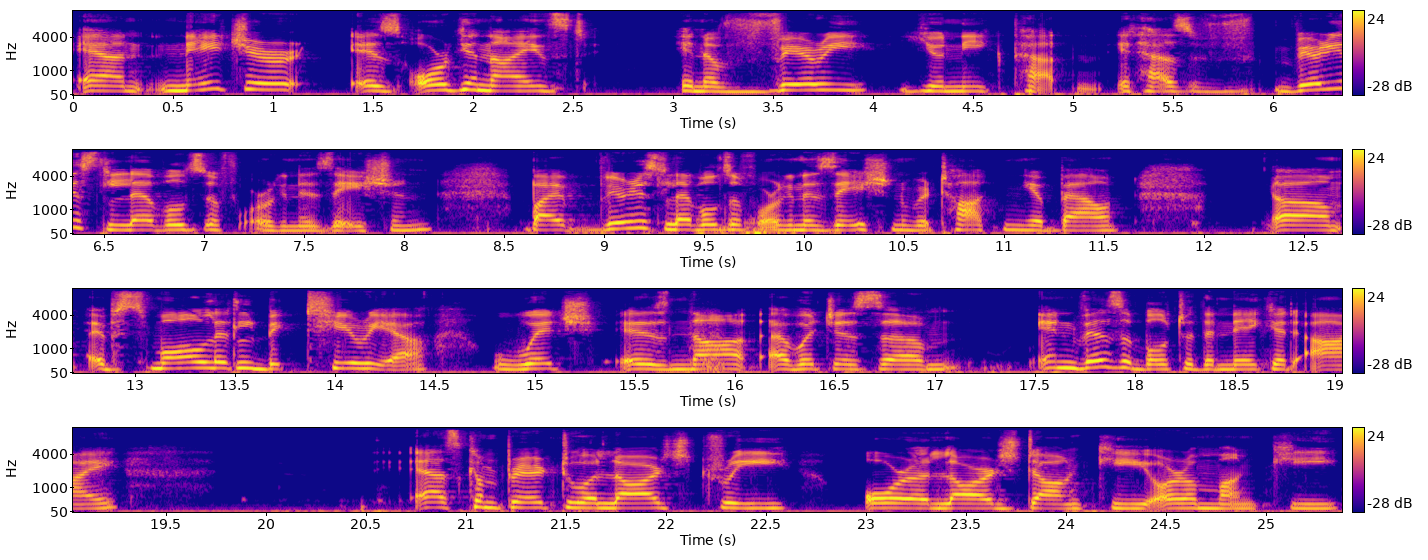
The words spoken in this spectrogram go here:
and nature is organized in a very unique pattern. It has various levels of organization. By various levels of organization, we're talking about um, a small little bacteria which is not, uh, which is um, invisible to the naked eye, as compared to a large tree or a large donkey or a monkey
